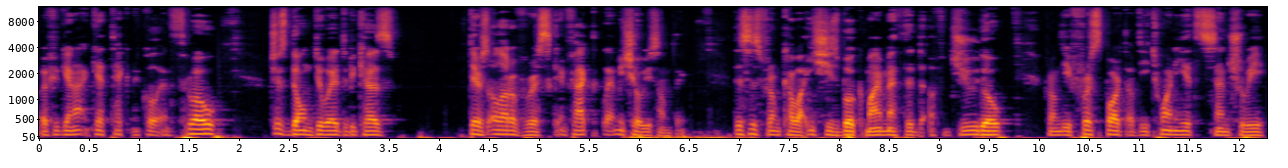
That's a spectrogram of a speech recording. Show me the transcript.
or if you cannot get technical and throw, just don't do it because there's a lot of risk. In fact, let me show you something. This is from Kawaishi's book, My Method of Judo, from the first part of the 20th century.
